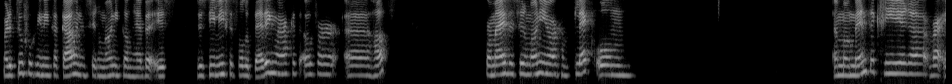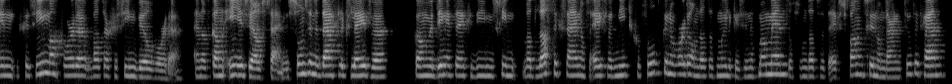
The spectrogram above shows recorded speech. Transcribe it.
Maar de toevoeging die cacao in een ceremonie kan hebben, is dus die liefdevolle bedding waar ik het over uh, had. Voor mij is een ceremonie heel erg een plek om een moment te creëren waarin gezien mag worden wat er gezien wil worden. En dat kan in jezelf zijn. Dus soms in het dagelijks leven komen we dingen tegen die misschien wat lastig zijn of even niet gevoeld kunnen worden, omdat het moeilijk is in het moment of omdat we het even spannend vinden om daar naartoe te gaan.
